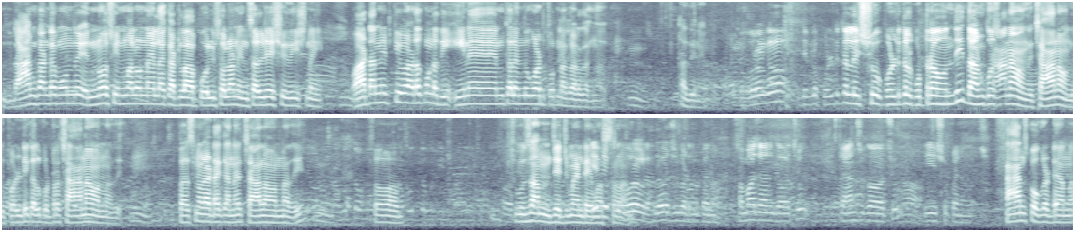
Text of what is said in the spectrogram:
దానికంటే ముందు ఎన్నో సినిమాలు ఉన్నాయి లైక్ అట్లా పోలీసు వాళ్ళని ఇన్సల్ట్ చేసి తీసినాయి. వాటన్నిటికీ వాడకుండా ఈయన వెనకాల ఎందుకు పడుతున్నారు నాకు అర్థం కాదు. అది నేను. ఓవరాల్గా దీంట్లో పొలిటికల్ ఇష్యూ పొలిటికల్ కుట్ర ఉంది దానికోసం చాలా ఉంది చాలా ఉంది. పొలిటికల్ కుట్ర చాలా ఉన్నది. పర్సనల్ అటాక్ అనేది చాలా ఉన్నది. సో చూద్దాం జడ్జిమెంట్ ఏమొస్తుంది. ఓవరాల్గా? అల్లు అర్జున్ ఘటన పైన. సమాజానికి కావచ్చు ఫ్యాన్స్ కావచ్చు ఈ ఇష్యూ పైన కావచ్చు. ఫ్యాన్స్కి ఒకటే అన్న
